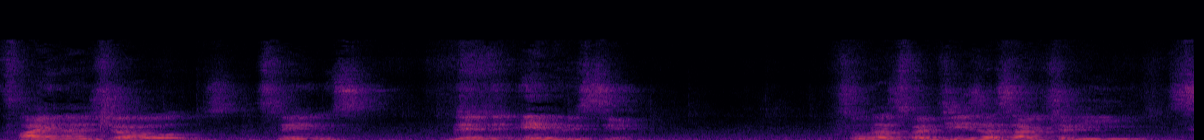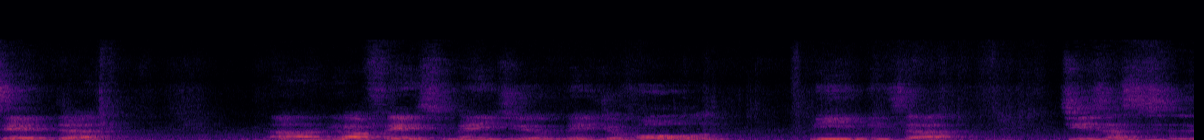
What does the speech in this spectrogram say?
financial things, then everything. So that's why Jesus actually said, uh, uh, your faith made you, made you whole, means uh, Jesus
